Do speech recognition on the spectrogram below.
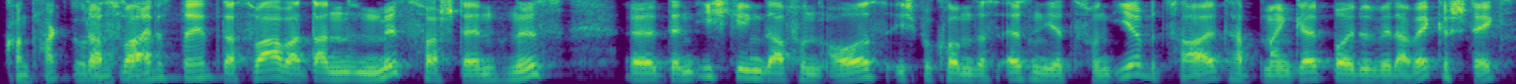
Kontakt oder Das ein war- zweites Date? Das war aber dann ein Missverständnis, äh, denn ich ging davon aus, ich bekomme das Essen jetzt von ihr bezahlt, habe meinen Geldbeutel wieder weggesteckt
